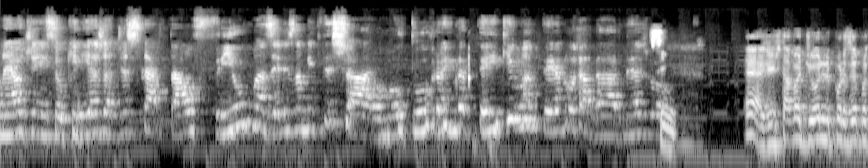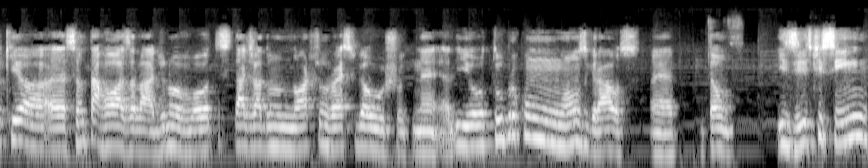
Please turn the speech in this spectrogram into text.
né, audiência? Eu queria já descartar o frio, mas eles não me deixaram. Outubro ainda tem que manter no radar, né, João? Sim. É, a gente estava de olho, por exemplo, aqui, ó, é, Santa Rosa, lá, de novo, outra cidade lá do norte, no oeste gaúcho, né? E outubro com 11 graus. É, então, existe sim,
